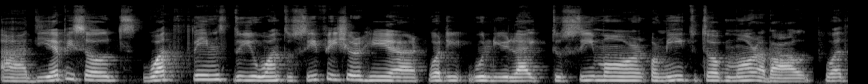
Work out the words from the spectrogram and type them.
uh, the episodes. What themes do you want to see featured here? What do, would you like to see more for me to talk more about? What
